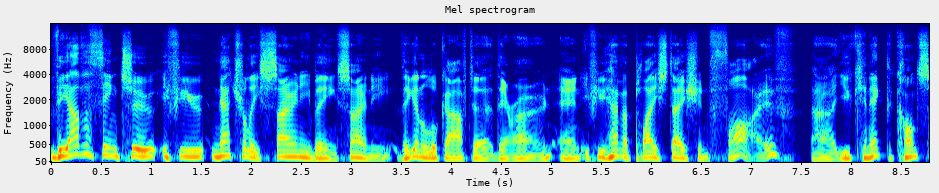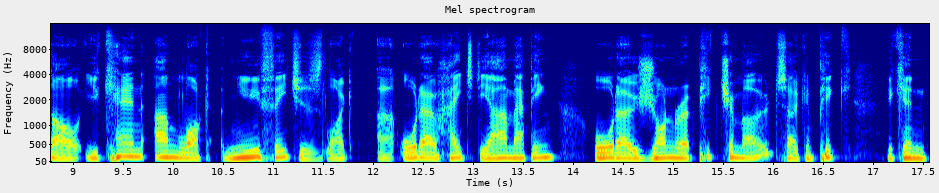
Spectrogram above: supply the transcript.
The other thing, too, if you naturally, Sony being Sony, they're going to look after their own. And if you have a PlayStation 5, uh, you connect the console, you can unlock new features like uh, auto HDR mapping, auto genre picture mode. So it can pick, it can,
